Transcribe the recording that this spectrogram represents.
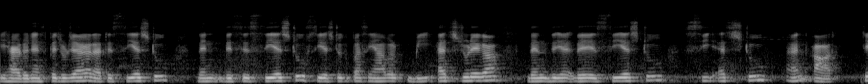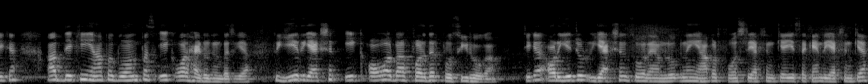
ये हाइड्रोजन इस पर जुड़ जाएगा। That is C H two then this is C H two C H two के पास यहाँ पर बी एच जुड़ेगा। Then they C H two C H two and R ठीक है? अब देखिए यहाँ पर ब्रोन पास एक और हाइड्रोजन बच गया। तो ये रिएक्शन एक और बार फर्दर प्रोसीड होगा ठीक है? और ये जो रिएक्शन हो रहे हैं हम लोग ने यहाँ पर फ़र्स्ट रिएक्शन किया ये सेकेंड रिएक्शन किया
